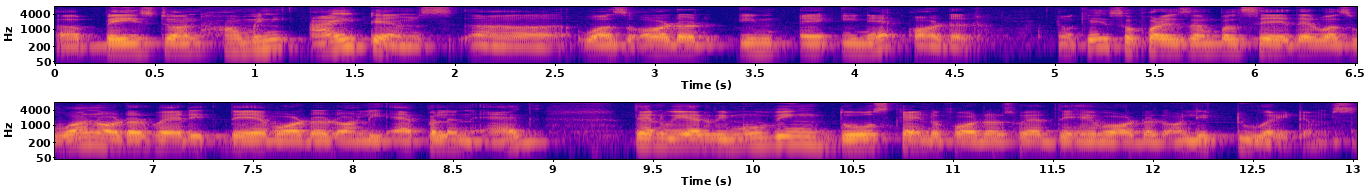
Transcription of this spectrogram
uh, based on how many items uh, was ordered in a, in a order. Okay so for example say there was one order where they have ordered only apple and egg then we are removing those kind of orders where they have ordered only two items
